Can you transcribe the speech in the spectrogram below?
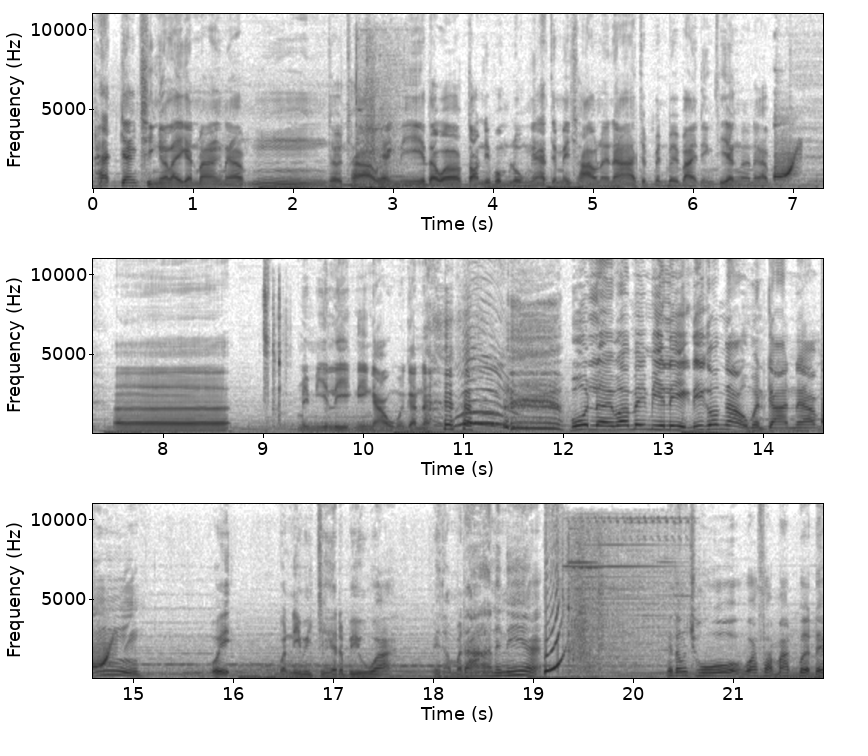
แพ็กแย่งชิงอะไรกันบ้างนะครับ อืมเช้าเช้าๆแห่งนี้ แต่ว่าตอนที่ผมลงเนี่ยอาจจะไม่เช้าเลยนะ อาจจะเป็นบ่ายๆเที่ยงๆแล้วนะครับ เอ่อ ไม่มีลีกนี่เงาเหมือนกันนะ พูดเลยว่าไม่มีลีกนี่ก็เงาเหมือนกันนะครับ อืมอุ้ย วันนี้มี JW ว่ะไม่ธรรมดานะเนี่ย ไม่ต้องโชว์ว่าสามารถเปิดได้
